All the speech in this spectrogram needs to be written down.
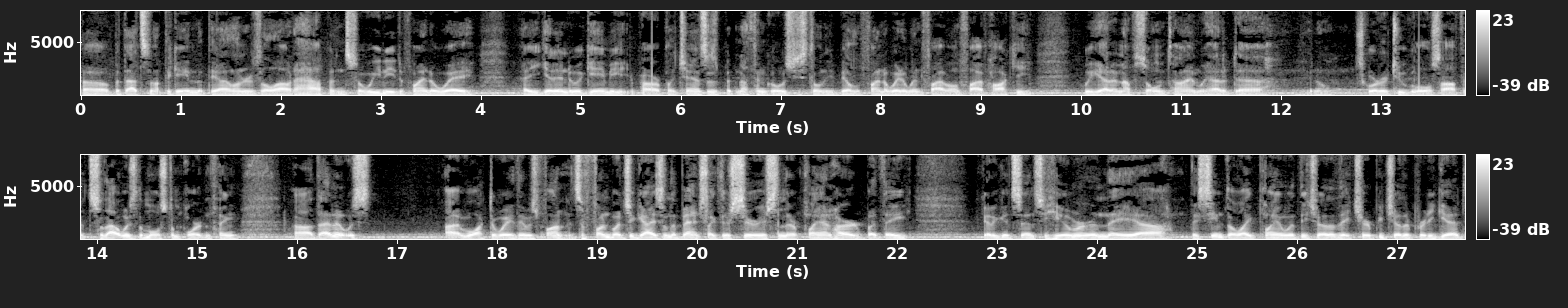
Uh, but that's not the game that the Islanders allow to happen. So we need to find a way. Uh, you get into a game, you get your power play chances, but nothing goes. You still need to be able to find a way to win five on five hockey. We got enough zone time. We had, uh, you know, scored our two goals off it. So that was the most important thing. Uh, then it was, I walked away. It was fun. It's a fun bunch of guys on the bench. Like they're serious and they're playing hard, but they got a good sense of humor and they uh, they seem to like playing with each other. They chirp each other pretty good.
